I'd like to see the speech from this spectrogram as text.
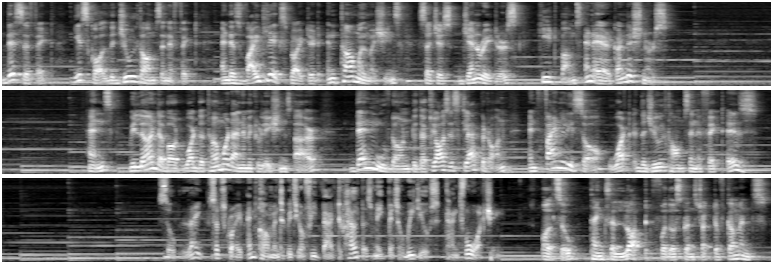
This effect is called the Joule-Thomson effect and is widely exploited in thermal machines such as generators, heat pumps and air conditioners. Hence, we learned about what the thermodynamic relations are, then moved on to the Clausius-Clapeyron and finally saw what the Joule-Thomson effect is. So like, subscribe and comment with your feedback to help us make better videos. Thanks for watching. Also, thanks a lot for those constructive comments.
